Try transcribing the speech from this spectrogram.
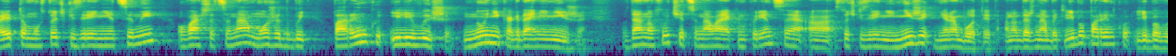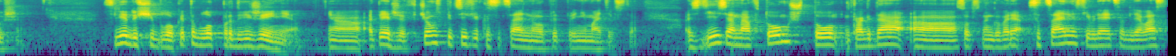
Поэтому с точки зрения цены ваша цена может быть по рынку или выше, но никогда не ниже. В данном случае ценовая конкуренция а, с точки зрения ниже не работает. Она должна быть либо по рынку, либо выше. Следующий блок – это блок продвижения. А, опять же, в чем специфика социального предпринимательства? Здесь она в том, что когда, а, собственно говоря, социальность является для вас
